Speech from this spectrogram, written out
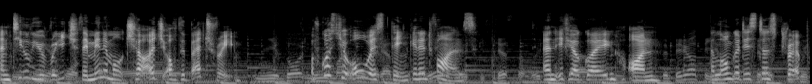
until you reach the minimal charge of the battery. Of course, you always think in advance. And if you're going on a longer distance trip,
